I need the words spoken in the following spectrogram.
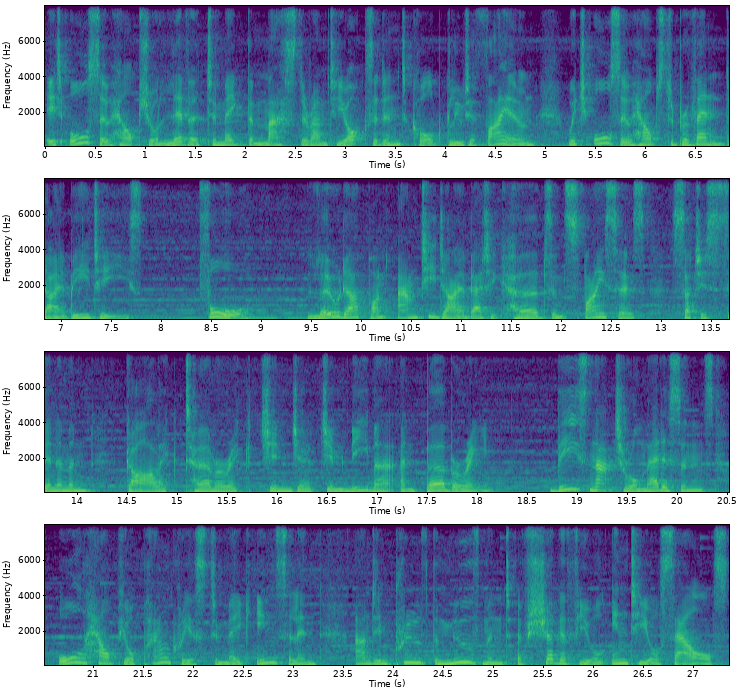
It also helps your liver to make the master antioxidant called glutathione, which also helps to prevent diabetes. 4. Load up on anti-diabetic herbs and spices such as cinnamon, garlic, turmeric, ginger, gymnema and berberine. These natural medicines all help your pancreas to make insulin and improve the movement of sugar fuel into your cells.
